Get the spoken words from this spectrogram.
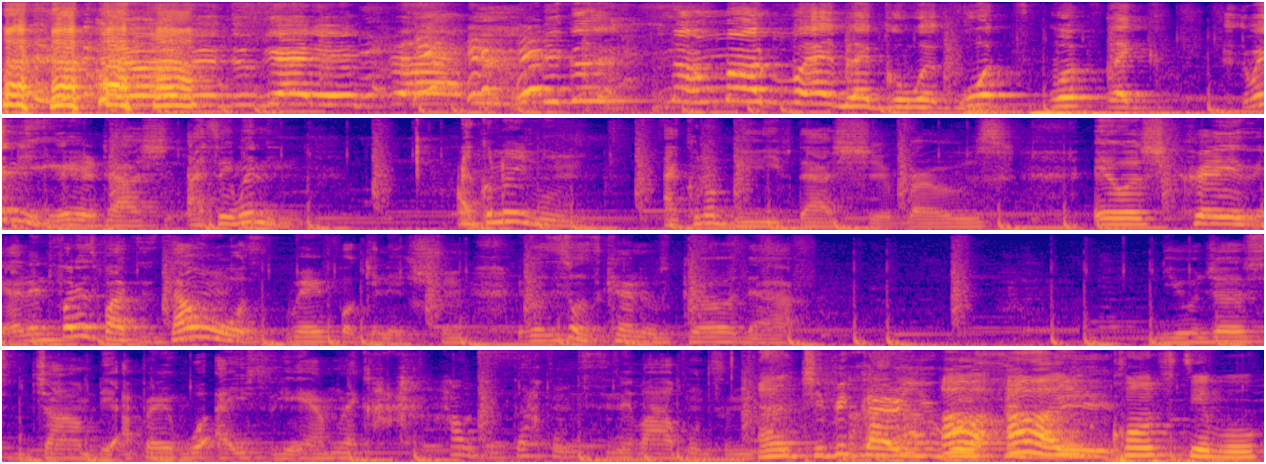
I was with this guy they cry because now mad vibe like what what what like when you hear that shit, I say when he, I couldn't even I couldn't believe that shit, bro. It was it was crazy. And then the funniest part is that one was very fucking extreme because this was the kind of girl that you just jam the apparently what I used to hear. I'm like, "Ah, how does that one thing never happen to me? And she fit carry you go how, how are you comfortable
